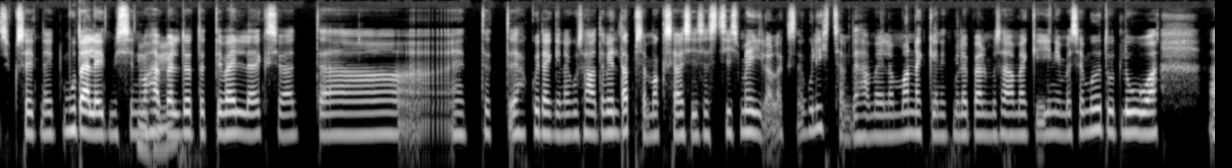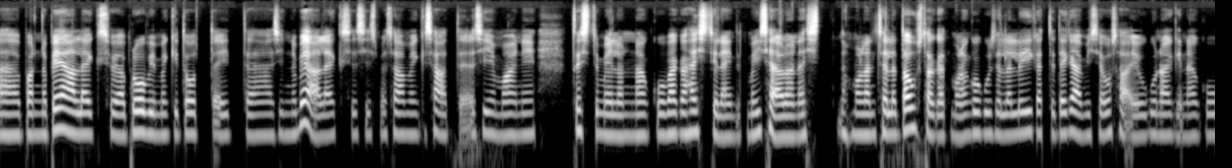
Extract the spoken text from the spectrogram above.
siukseid neid mudeleid, mis siin vahepeal mm -hmm. töötati välja, eks ju, et äh, et, et jah, kuidagi nagu saada veel täpsemaks see asi, sest siis meil oleks nagu lihtsam teha, meil on mannekenid, mille peal me saamegi inimese mõõdud luua äh,, panna peale, eks ju, ja proovimegi tooteid äh, sinna peale, eks, ja siis me saamegi saata ja siiamaani tõesti meil on nagu väga hästi läinud, et ma ise olen hästi, noh, ma olen selle taustaga, et ma olen kogu selle lõigete tegemise osa ju kunagi nagu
